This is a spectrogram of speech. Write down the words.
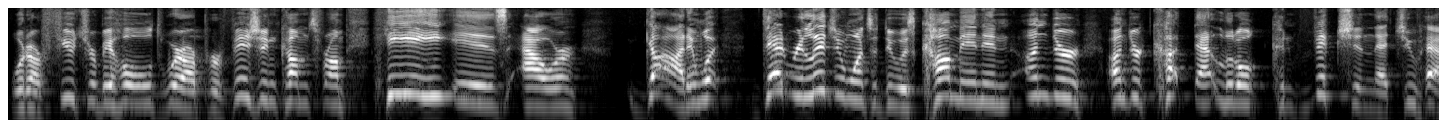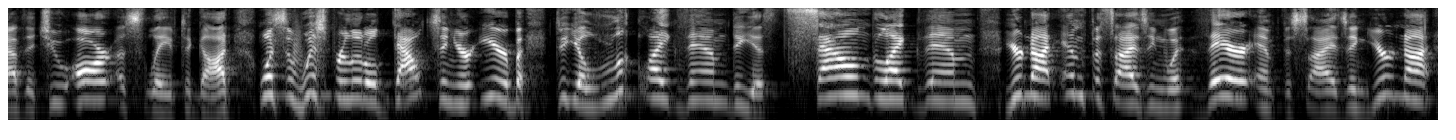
what our future beholds, where our provision comes from. He is our God. And what dead religion wants to do is come in and under, undercut that little conviction that you have that you are a slave to God. Wants to whisper little doubts in your ear, but do you look like them? Do you sound like them? You're not emphasizing what they're emphasizing. You're not,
